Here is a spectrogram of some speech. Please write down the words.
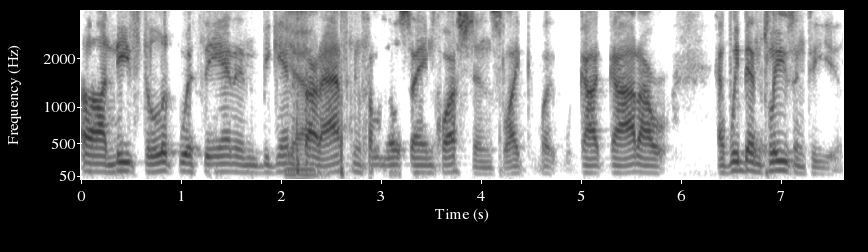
uh, needs to look within and begin yeah. to start asking some of those same questions, like, "What God, God, our, have we been pleasing to you?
